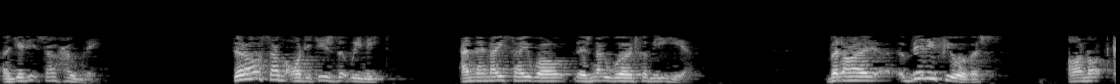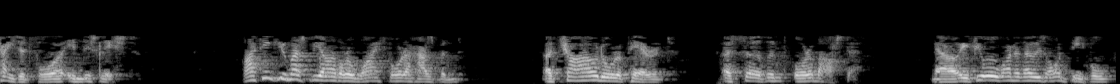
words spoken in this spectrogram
and yet it's so homely. There are some oddities that we meet, and they may say, well, there's no word for me here. But I, very few of us are not catered for in this list. I think you must be either a wife or a husband, a child or a parent, a servant or a master. Now, if you're one of those odd people,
